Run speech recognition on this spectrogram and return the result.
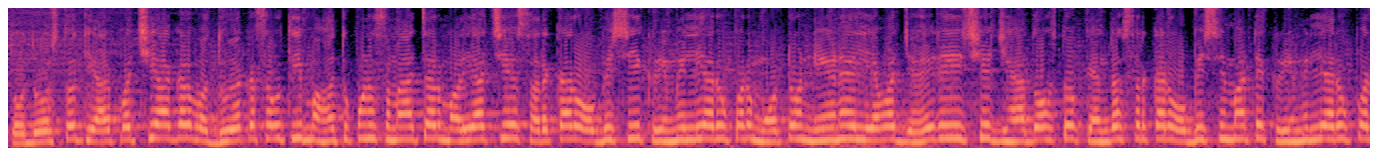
તો દોસ્તો, ત્યાર પછી આગળ વધુ એક સૌથી મહત્વપૂર્ણ સમાચાર મળ્યા છે. સરકાર ઓબીસી ક્રિમિલિયર ઉપર મોટો નિર્ણય લેવા જઈ રહી છે. જ્યાં દોસ્તો, કેન્દ્ર સરકાર ઓબીસી માટે ક્રિમિલિયર ઉપર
